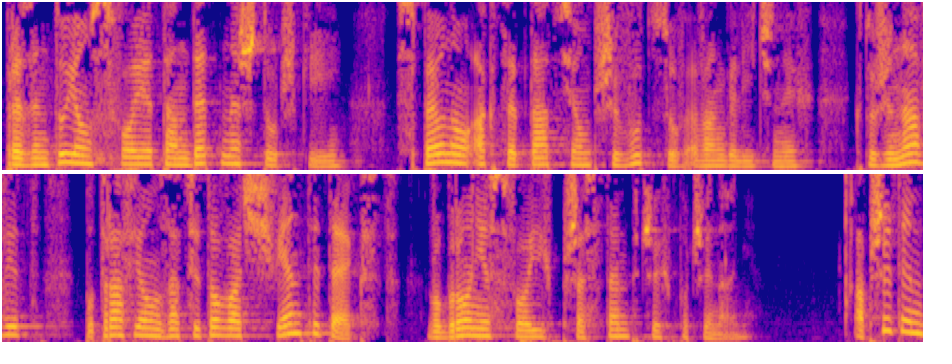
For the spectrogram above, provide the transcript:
prezentują swoje tandetne sztuczki z pełną akceptacją przywódców ewangelicznych, którzy nawet potrafią zacytować święty tekst w obronie swoich przestępczych poczynań. A przy tym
